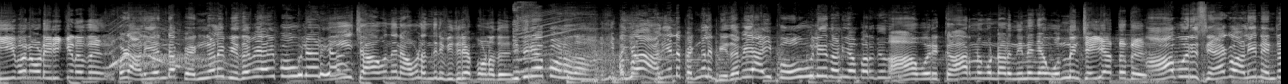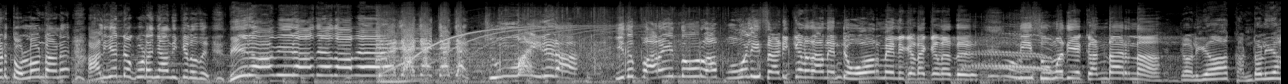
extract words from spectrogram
ജീവനോട് ഇരിക്കണത്? ഇപ്പോൾ അളിയന്റെ പെങ്ങൾ വിധവയായി പോകൂലേ അളിയ? നീ ചാവുന്നതിന് അവൾ എന്തിനു വിതിരെ പോണത്? ഇതിനെ പോണതാ? അയ്യോ അളിയന്റെ പെങ്ങൾ വിധവയായി പോകൂലേ എന്നാണ് ഞാൻ പറഞ്ഞത്. ആ ഒരു കാരണം കൊണ്ടാണ് നിന്നെ ഞാൻ ഒന്നും ചെയ്യാത്തത്. ആ ഒരു സ്നേഹം അളിയൻ എന്റെ അടുത്ത് ഉള്ളതുകൊണ്ടാണ് അളിയന്റെ കൂടെ ഞാൻ നിൽക്കുന്നത് വീരാ വീരാ നേതാവേ ചുമ്മാ ഇരുടാ. ഇത് പറയും തോറും ആ പോലീസ് അടിക്കണതാണ് എന്റെ ഓർമ്മയിൽ കിടക്കണത്. നീ സുമതിയെ കണ്ടായിരുന്നാ? കണ്ടളിയാ കണ്ടളിയാ.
